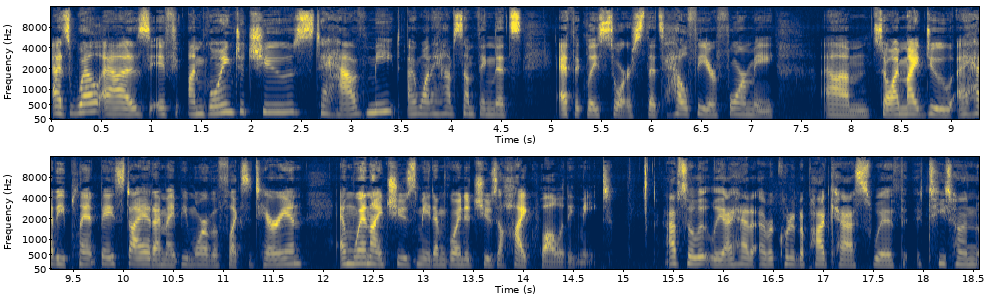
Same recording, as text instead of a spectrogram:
as well as if I'm going to choose to have meat, I want to have something that's ethically sourced, that's healthier for me. Um, so I might do a heavy plant based diet. I might be more of a flexitarian. And when I choose meat, I'm going to choose a high quality meat. Absolutely. I had I recorded a podcast with Teton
